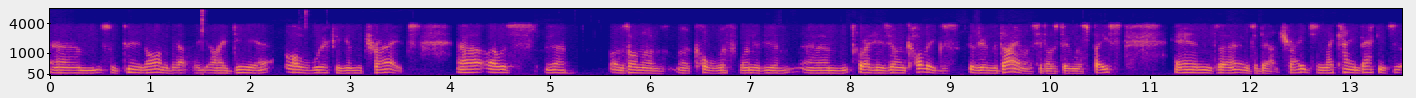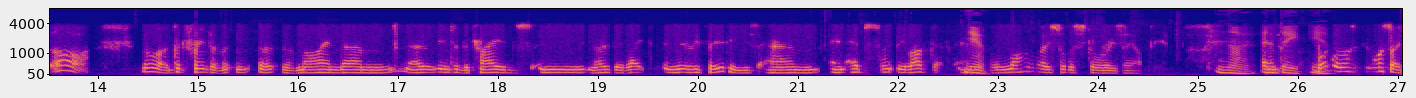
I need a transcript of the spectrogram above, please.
um, sort of turned on about the idea of working in the trades. Uh, I was uh, I was on a, a, call with one of your um, Radio New Zealand colleagues earlier in the day, and I said I was doing this piece, and uh, it was about trades, and they came back and said, "Oh, oh, a good friend of, of mine um, into the trades in you know the late in the early thirties um, and absolutely loved it. And yeah. a lot of those sort of stories out there. No, and indeed. Yeah. What we're also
